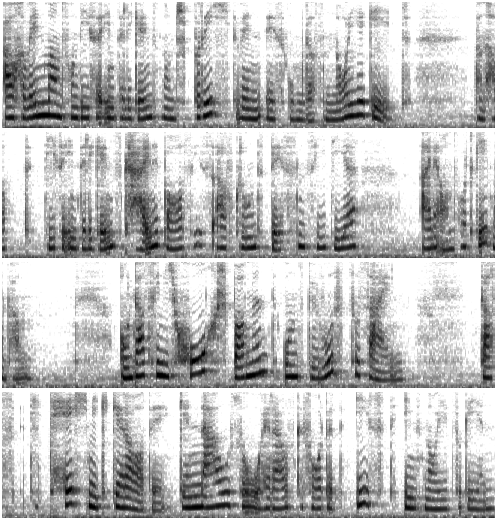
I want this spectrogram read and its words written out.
auch wenn man von dieser Intelligenz nun spricht, wenn es um das Neue geht, dann hat diese Intelligenz keine Basis, aufgrund dessen sie dir eine Antwort geben kann. Und das finde ich hochspannend, uns bewusst zu sein, dass die Technik gerade genauso herausgefordert ist, ins Neue zu gehen.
